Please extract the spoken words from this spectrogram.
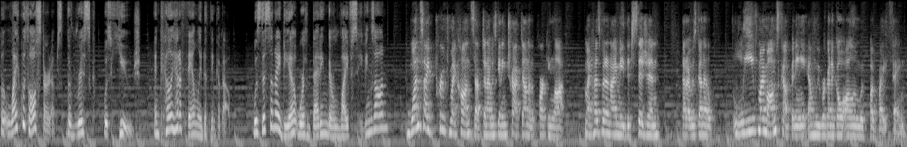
But like with all startups, the risk was huge, and Kelly had a family to think about. Was this an idea worth betting their life savings on? Once I proved my concept and I was getting tracked down in the parking lot, my husband and I made the decision that I was going to leave my mom's company and we were going to go all in with Bug Bite Thing.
